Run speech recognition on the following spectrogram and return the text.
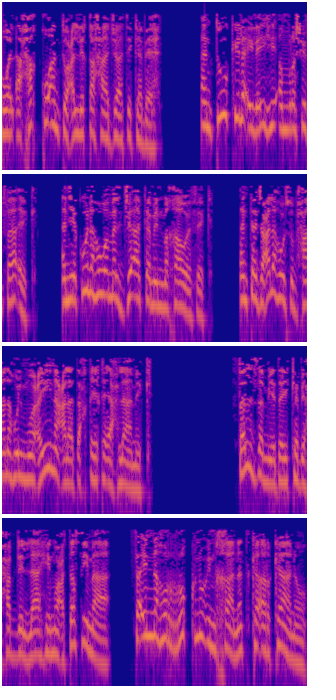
هو الأحق أن تعلق حاجاتك به. أن توكل إليه أمر شفائك أن يكون هو ملجأك من مخاوفك أن تجعله سبحانه المعين على تحقيق أحلامك. فالزم يديك بحبل الله معتصما فإنه الركن إن خانتك أركانه.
